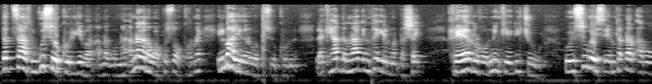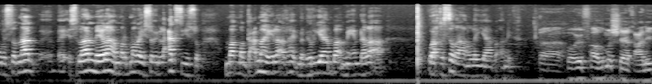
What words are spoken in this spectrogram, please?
Dad saas lagu soo koriyay baan anagu nahay annagana waa ku soo kornay ilmaha yagana waa ku soo kornay. Laakiin hadda naag inta ilma dhashay reer lahoo ninkeedii joogo oo sugaysa inta dhar aruuriso naag islaan meelaha marmarayso in lacag siiso ma ma gacmaha ila adahay ma curyaanba ma indhala ah waa qisada aan la yaabo aniga. Hooyo faadumo sheekh cali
